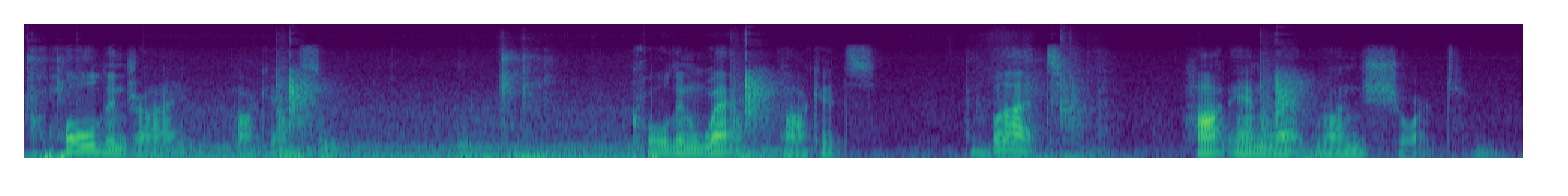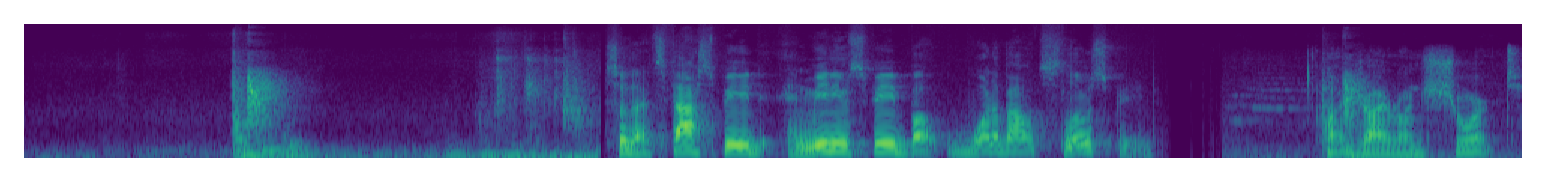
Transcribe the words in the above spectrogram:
cold and dry pockets, cold and wet pockets, but hot and wet runs short. So that's fast speed and medium speed, but what about slow speed? Hot and dry runs short.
